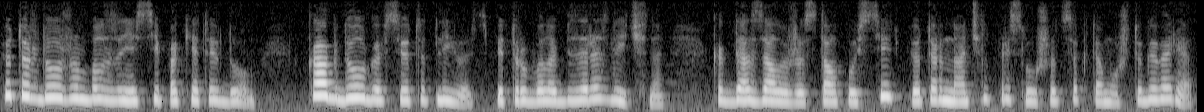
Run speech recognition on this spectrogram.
Петр должен был занести пакеты в дом. Как долго все это длилось, Петру было безразлично. Когда зал уже стал пустеть, Петр начал прислушиваться к тому, что говорят.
